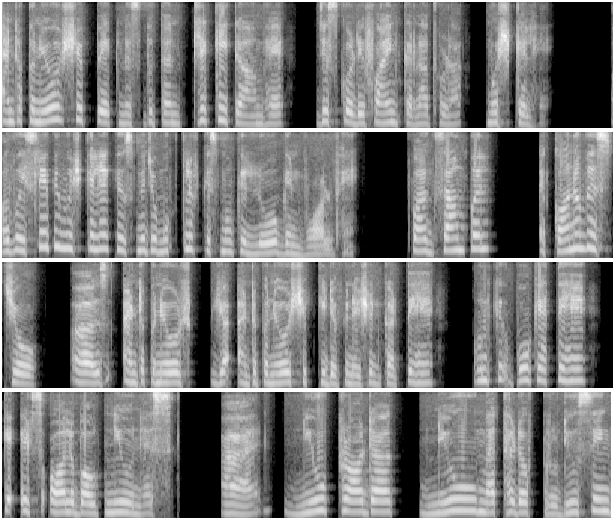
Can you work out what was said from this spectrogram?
एंटरप्रेन्योरशिप एक नस्बता ट्रिकी टर्म है, जिसको डिफ़ाइन करना थोड़ा मुश्किल है। और वो इसलिए भी मुश्किल है कि उसमें जो मुख्तलिफ़ किस्मों के लोग इन्वॉल्व हैं। फॉर एग्ज़ाम्पल इकोनॉमिस्ट जो एंटरप्रेन्योर या एंटरप्रेन्योरशिप की डेफिनेशन करते हैं, उनके, वो कहते हैं कि it's all about newness new product new method of producing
